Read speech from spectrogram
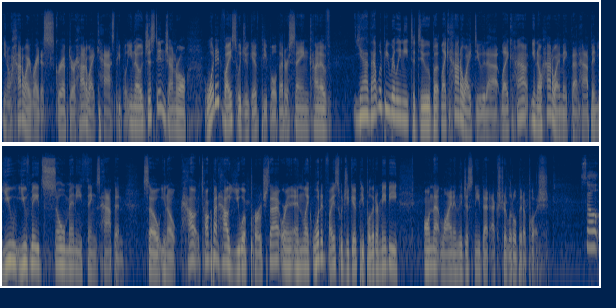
you know, how do I write a script or how do I cast people? You know, just in general, what advice would you give people that are saying, kind of, yeah, that would be really neat to do, but like, how do I do that? Like, how, you know, how do I make that happen? You, you've made so many things happen. So, you know, how talk about how you approach that, or and like, what advice would you give people that are maybe on that line and they just need that extra little bit of push? So,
